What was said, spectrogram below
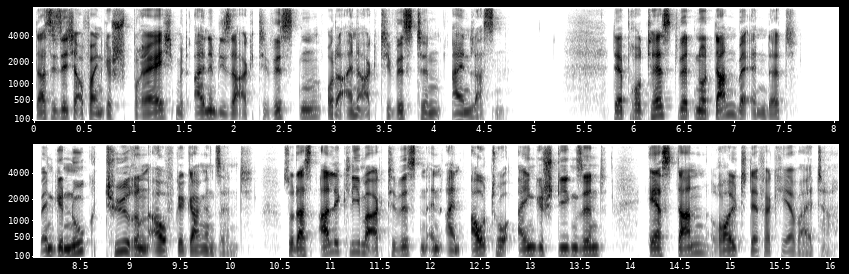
dass sie sich auf ein Gespräch mit einem dieser Aktivisten oder einer Aktivistin einlassen. Der Protest wird nur dann beendet, wenn genug Türen aufgegangen sind, sodass alle Klimaaktivisten in ein Auto eingestiegen sind, erst dann rollt der Verkehr weiter.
